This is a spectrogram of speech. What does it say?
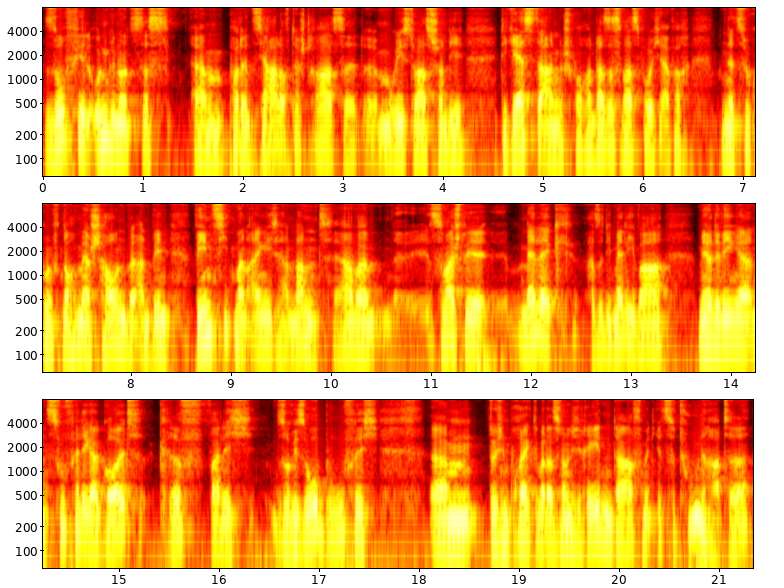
so viel ungenutztes ähm, Potenzial auf der Straße. Äh, Maurice, du hast schon die, die Gäste angesprochen. Das ist was, wo ich einfach in der Zukunft noch mehr schauen will, an wen, wen zieht man eigentlich an Land. Ja, weil äh, zum Beispiel Melek, also die Melli war mehr oder weniger ein zufälliger Goldgriff, weil ich sowieso beruflich ähm, durch ein Projekt, über das ich noch nicht reden darf, mit ihr zu tun hatte.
